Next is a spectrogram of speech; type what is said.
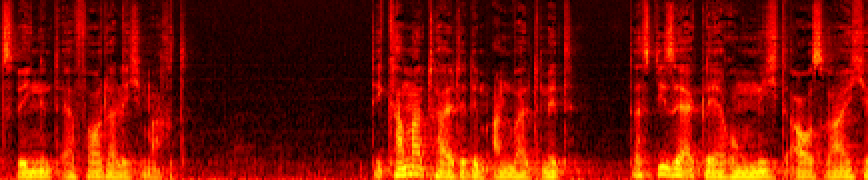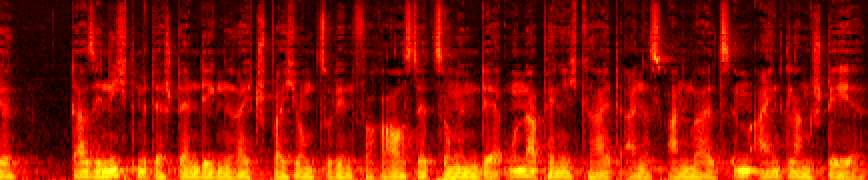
zwingend erforderlich macht. Die Kammer teilte dem Anwalt mit, dass diese Erklärung nicht ausreiche, da sie nicht mit der ständigen Rechtsprechung zu den Voraussetzungen der Unabhängigkeit eines Anwalts im Einklang stehe.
